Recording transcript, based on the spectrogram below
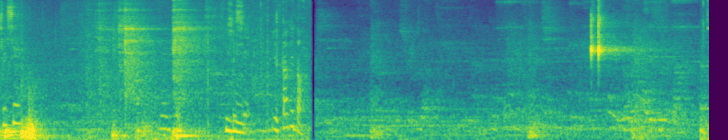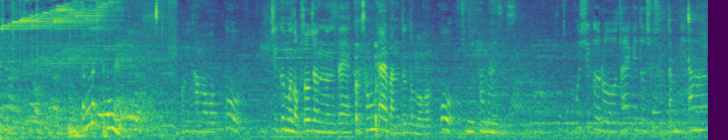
시시. 시시. 얘 딱이다. 딱 맛있어. 거의 다 먹었고 지금은 없어졌는데 그 성게알 만두도 먹었고 김이 하나 있었어 후식으로 딸기도 주셨답니다.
